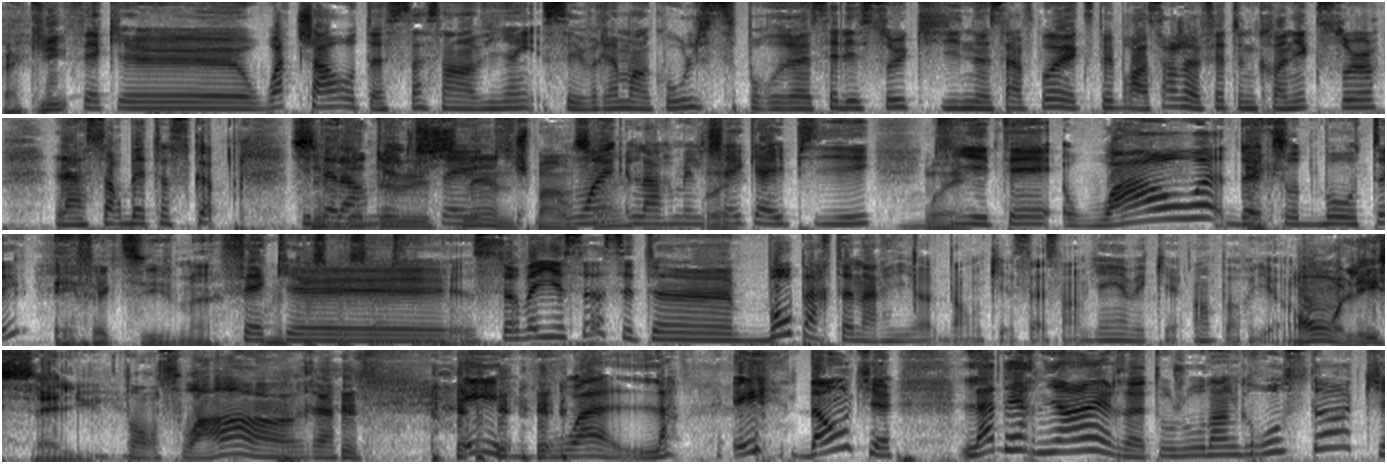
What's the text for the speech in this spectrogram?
OK. Fait que euh, watch out, ça s'en vient, c'est vraiment cool. C'est pour euh, celles et ceux qui ne savent pas, XP Brasseur, j'avais fait une chronique sur la sorbetoscope, qui était leur milkshake. semaines, je pense, Ouais, hein? leur milkshake IPA, Ouais. qui était wow, de toute beauté. Effectivement. Fait que euh, surveillez ça, c'est un beau partenariat, donc ça s'en vient avec Emporium. On les salue. Bonsoir. Et voilà. Et donc, la dernière, toujours dans le gros stock,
